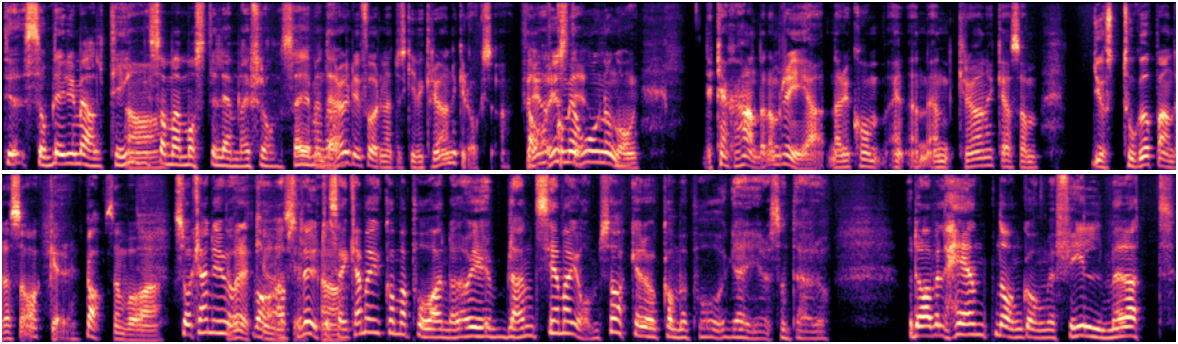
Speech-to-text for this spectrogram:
det, så blir det ju med allting Ja. som man måste lämna ifrån sig. Men där har du fördelen att du skriver krönikor också. För Ja, det kommer jag ihåg någon gång. Det kanske handlade om rea, när det kom en, en, en krönika som just tog upp andra saker. Ja. Som var... Så kan det ju Det var vara, absolut. Och Ja. sen kan man ju komma på andra. Och ibland ser man ju om saker och kommer på grejer och sånt där. Och, och det har väl hänt någon gång med filmer att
